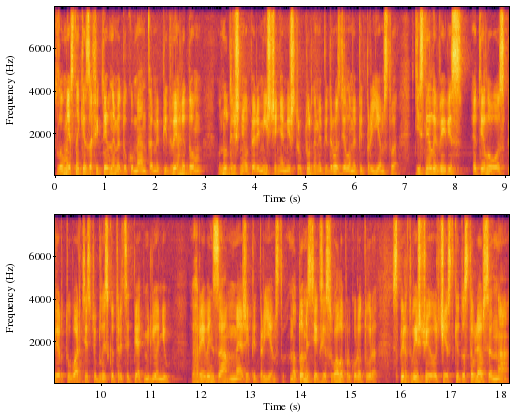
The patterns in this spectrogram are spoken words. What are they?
Зловмисники за фіктивними документами під виглядом внутрішнього переміщення між структурними підрозділами підприємства здійснили вивіз етилового спирту вартістю близько 35 мільйонів гривень за межі підприємства. Натомість, як з'ясувала прокуратура, спирт вищої очистки доставлявся на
